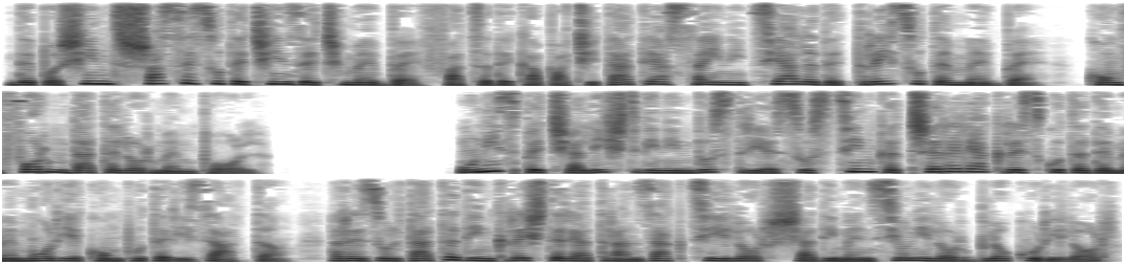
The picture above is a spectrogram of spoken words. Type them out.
depășind 650 MB față de capacitatea sa inițială de 300 MB, conform datelor Mempol. Unii specialiști din industrie susțin că cererea crescută de memorie computerizată, rezultată din creșterea tranzacțiilor și a dimensiunilor blocurilor,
